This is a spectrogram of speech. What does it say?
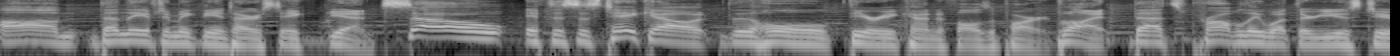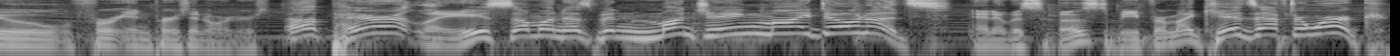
um, then they have to make the entire steak again. So if this is takeout, the whole theory kind of falls apart. But that's probably what they're used to for in-person orders. Apparently, someone has been munching my donuts, and it was supposed to be for my kids after work.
